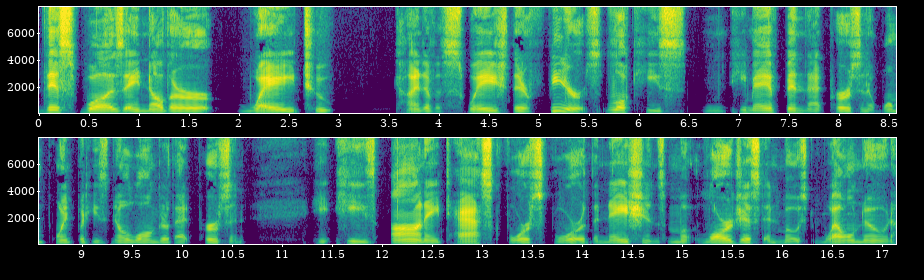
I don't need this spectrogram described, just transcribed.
This was another way to kind of assuage their fears. Look, he's he may have been that person at one point, but he's no longer that person. He, he's on a task force for the nation's mo- largest and most well known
